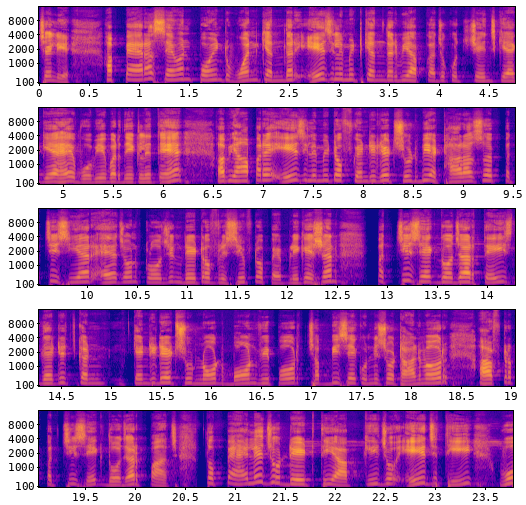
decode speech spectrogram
चलिए, अब पैरा 7.1 के अंदर एज लिमिट के अंदर भी आपका जो कुछ चेंज किया गया है, वो भी एक बार देख लेते हैं। अब यहाँ पर है age limit of candidate should be 1825 year age on closing date of receipt of application 25 एक 2023 that is candidate should not born before 26 एक उन्नीस और आफ्टर 25 एक 2005 तो पहले जो डेट थी आपकी, जो एज थी, वो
